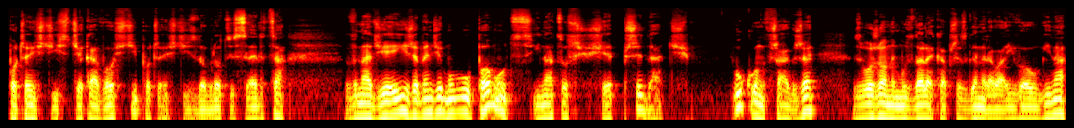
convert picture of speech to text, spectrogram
po części z ciekawości, po części z dobroty serca, w nadziei, że będzie mógł pomóc i na coś się przydać. Ukłon wszakże, złożony mu z daleka przez generała Iwołgina,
